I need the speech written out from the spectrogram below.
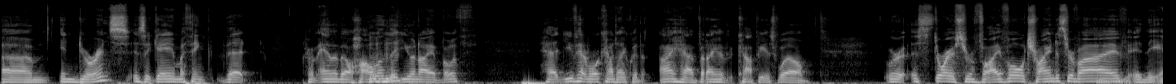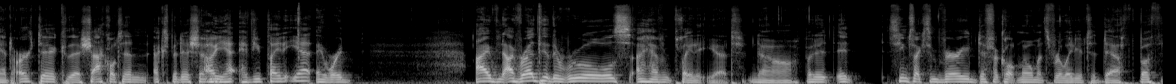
Um, Endurance is a game I think that from Amabel Holland that you and I have both had. You've had more contact with I have, but I have a copy as well. Where a story of survival, trying to survive in the Antarctic, the Shackleton expedition. Oh, yeah. Have you played it yet? And we're I've I've read through the rules. I haven't played it yet. No, but it it seems like some very difficult moments related to death, both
